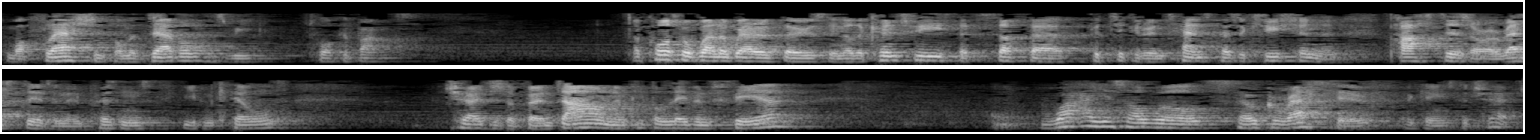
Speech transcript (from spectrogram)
from our flesh, and from the devil, as we talk about. Of course, we're well aware of those in other countries that suffer particular intense persecution, and pastors are arrested and imprisoned, even killed. Churches are burned down, and people live in fear. Why is our world so aggressive against the church?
